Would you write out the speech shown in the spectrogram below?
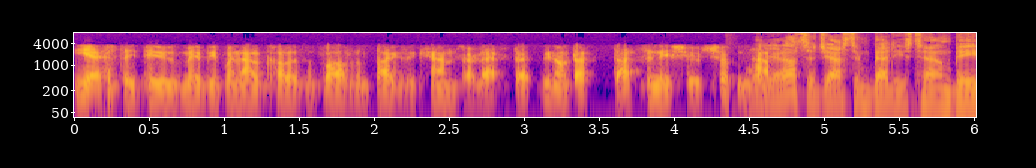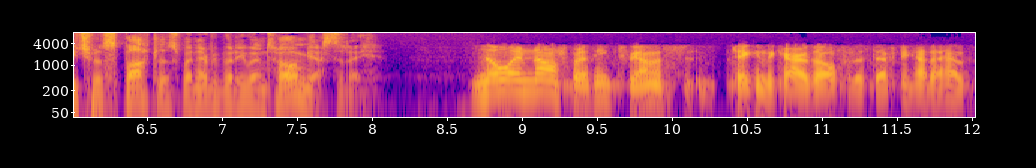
Yes, they do. Maybe when alcohol is involved and bags of cans are left, that you know that that's an issue. It shouldn't well, happen. You're not suggesting Bettystown Beach was spotless when everybody went home yesterday. No, I'm not. But I think, to be honest, taking the cars off it has definitely had a help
